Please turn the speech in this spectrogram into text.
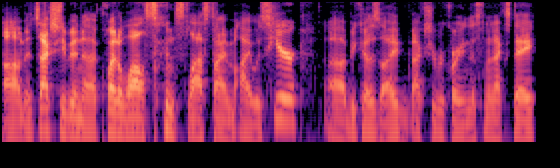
Um, it's actually been uh, quite a while since last time I was here uh, because I'm actually recording this the next day.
